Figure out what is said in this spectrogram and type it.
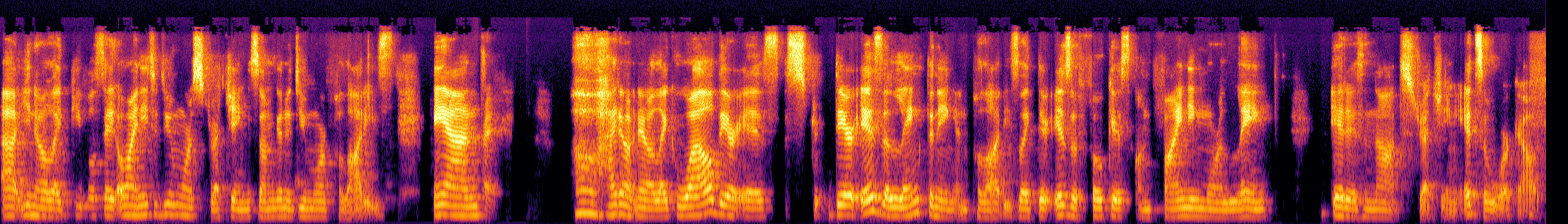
Uh, you know, like people say, oh, I need to do more stretching. So I'm going to do more Pilates. And right. oh, I don't know. Like while there is, there is a lengthening in Pilates, like there is a focus on finding more length it is not stretching it's a workout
